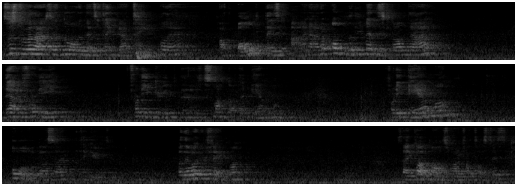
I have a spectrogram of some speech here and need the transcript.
Så sto jeg der så noen ned, så tenkte jeg tenk på det. At alt det som er her, og alle de menneskene og alt det her, det er jo fordi fordi Gud snakka til én mann. Fordi én mann overga seg til Gud. Og det var Ulf Ekman. Så det er ikke alt med han som har vært fantastisk.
